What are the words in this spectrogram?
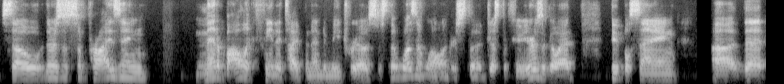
So there's a surprising metabolic phenotype in endometriosis that wasn't well understood. Just a few years ago, I had people saying, uh, that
